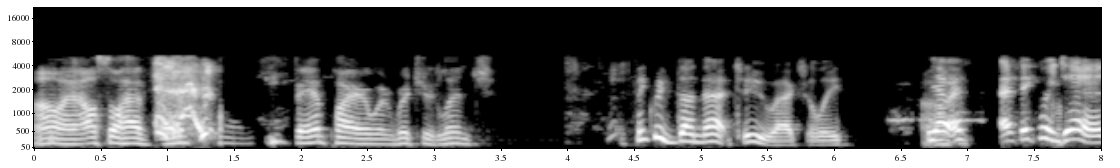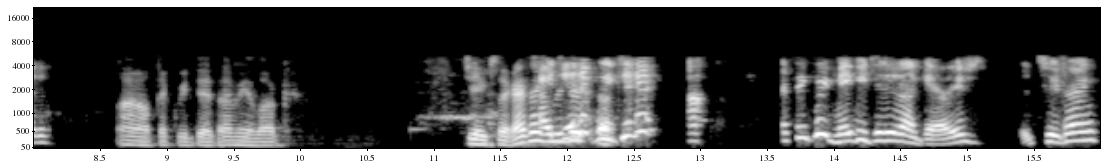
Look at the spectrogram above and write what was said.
I also have Vampire, Vampire with Richard Lynch. I think we've done that too, actually. I Yeah, don't, I, I think we did. I don't think we did. Let me look. Jake's like, I think I we did did. it. We did it. Uh, I think we maybe did it on Gary's two drink.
